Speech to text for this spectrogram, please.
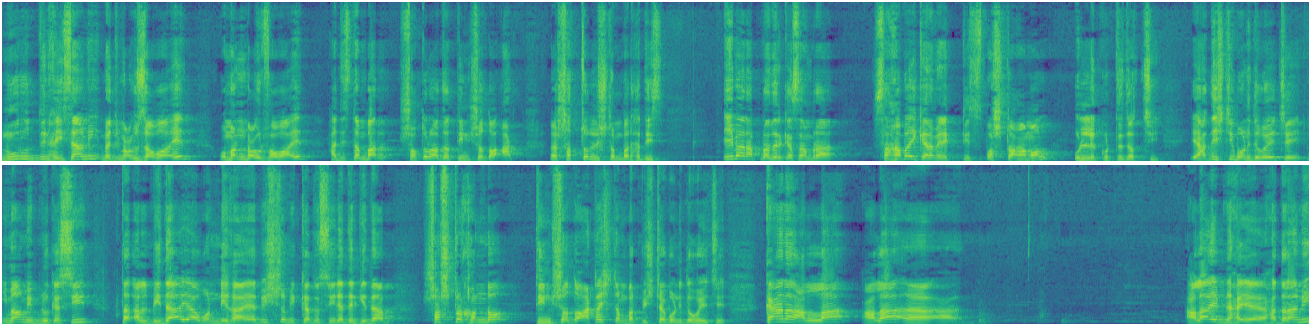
নুরুদ্দিন হাইসামি, মজমাউ জাওয়ায়েদ, ওমান বাউল ফওয়ায়েদ, হাদিস নাম্বার সতেরো হাজার তিনশত আট সাতচল্লিশ নম্বর হাদিস। এবার আপনাদের কাছে আমরা সাহাবাই কেরামের একটি স্পষ্ট আমল উল্লেখ করতে যাচ্ছি। এই হাদিসটি বর্ণিত হয়েছে, ইমাম ইবনু কাসির, তার আল বিদায়া ওয়ান্নিহায়া বিশ্ববিখ্যাত সিরাতের কিতাব, ষষ্ঠ খণ্ড, তিনশত আঠাশ নম্বর পৃষ্ঠায় বর্ণিত হয়েছে। কারণ আল্লাহ আলা আলা ইবনে হাদরামি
